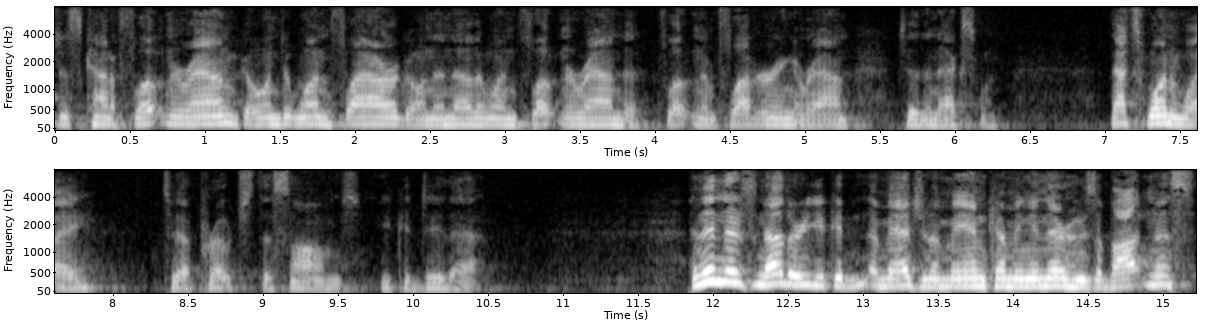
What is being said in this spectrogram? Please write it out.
just kind of floating around, going to one flower, going to another one, floating around, floating and fluttering around to the next one. That's one way to approach the Psalms. You could do that. And then there's another, you could imagine a man coming in there who's a botanist,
